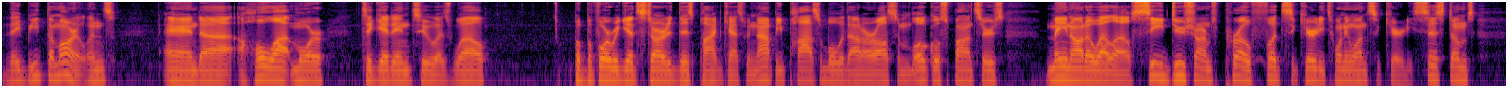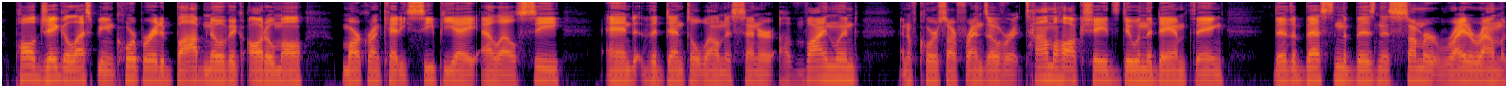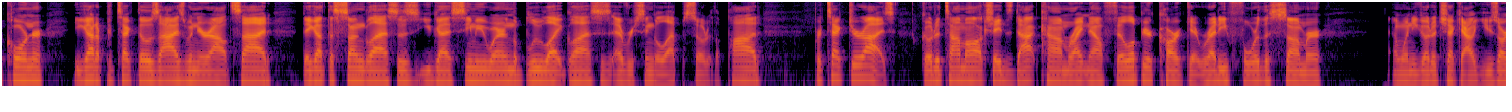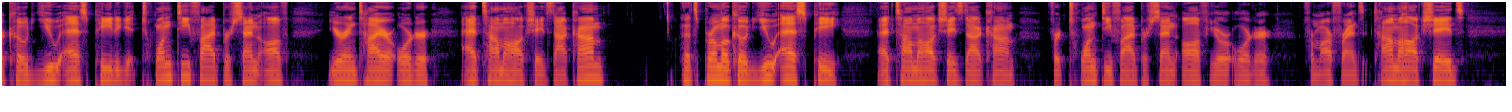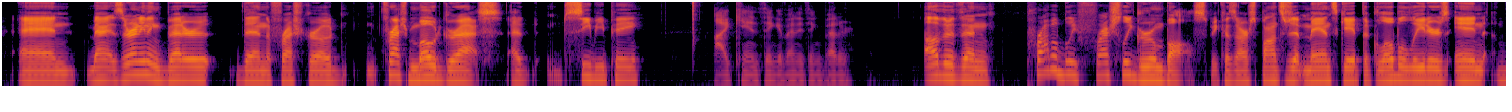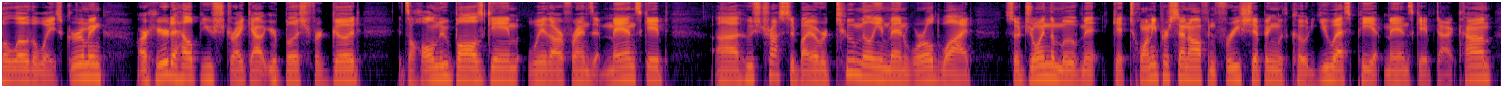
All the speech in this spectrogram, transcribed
they beat the Marlins, and uh, a whole lot more to get into as well. But before we get started, this podcast would not be possible without our awesome local sponsors Main Auto LLC, Ducharme's Pro Foot Security 21 Security Systems, Paul J. Gillespie Incorporated, Bob Novick Auto Mall, Mark Ronchetti CPA LLC, and the Dental Wellness Center of Vineland. And of course, our friends over at Tomahawk Shades doing the damn thing. They're the best in the business. Summer right around the corner. You got to protect those eyes when you're outside. They got the sunglasses. You guys see me wearing the blue light glasses every single episode of the pod. Protect your eyes. Go to tomahawkshades.com right now. Fill up your cart. Get ready for the summer. And when you go to checkout, use our code USP to get 25% off your entire order at tomahawkshades.com. That's promo code USP at tomahawkshades.com for 25% off your order from our friends at Tomahawk Shades. And man, is there anything better than the fresh growed, fresh mowed grass at CBP I can't think of anything better. other than probably freshly groomed balls? Because our sponsors at Manscaped, the global leaders in below the waist grooming, are here to help you strike out your bush for good. It's a whole new balls game with our friends at Manscaped, uh, who's trusted by over 2 million men worldwide. So join the movement. Get 20% off and free shipping with code USP at manscaped.com.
